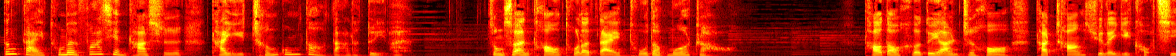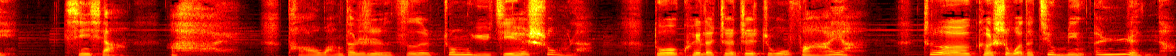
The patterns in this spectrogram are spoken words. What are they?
等歹徒们发现他时，他已成功到达了对岸，总算逃脱了歹徒的魔爪。逃到河对岸之后，他长吁了一口气，心想：“唉，逃亡的日子终于结束了，多亏了这只竹筏呀！这可是我的救命恩人呐！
